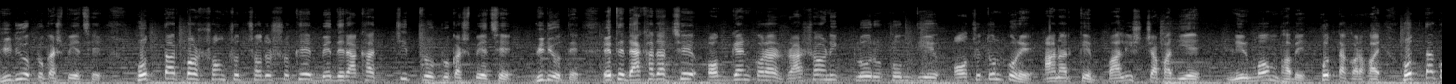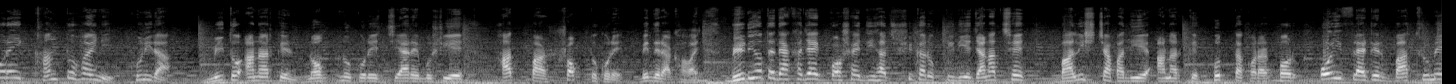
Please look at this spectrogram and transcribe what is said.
ভিডিও প্রকাশ পেয়েছে। হত্যার পর সংসদ সদস্যকে বেঁধে রাখা চিত্র প্রকাশ পেয়েছে ভিডিওতে। এতে দেখা যাচ্ছে, অজ্ঞান করার রাসায়নিক ক্লোরোফোম দিয়ে অচেতন করে আনারকে বালিশ চাপা দিয়ে নির্মমভাবে হত্যা করা হয়। হত্যা করেই ক্ষান্ত হয়নি খুনিরা। মৃত আনারকে নগ্ন করে চেয়ারে বসিয়ে হাত পা শক্ত করে বেঁধে রাখা হয়। ভিডিওতে দেখা যায় কসাই জিহাদ স্বীকারোক্তি দিয়ে জানাচ্ছে, বালিশ চাপা দিয়ে আনারকে হত্যা করার পর ওই ফ্ল্যাটের বাথরুমে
